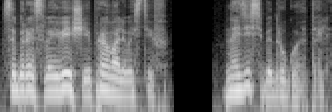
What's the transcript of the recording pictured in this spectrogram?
Собирай свои вещи и проваливай, Стив. Найди себе другой отель.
